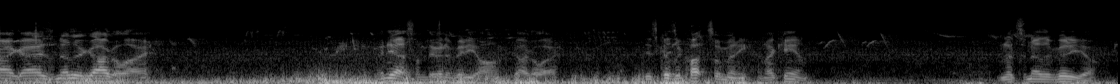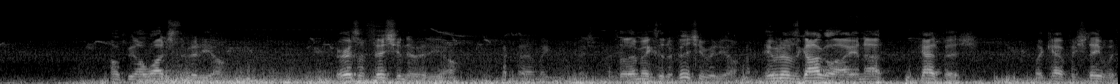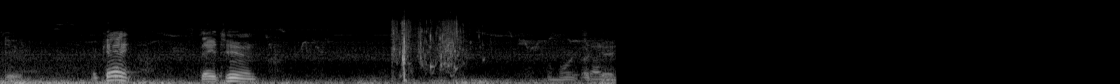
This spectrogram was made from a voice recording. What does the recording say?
Alright guys, another goggle eye. And yes, I'm doing a video on goggle eye. It's because I caught so many, and I can. And that's another video. Hope y'all watch the video. There is a fish in the video, that makes so that makes it a fishing video. Even though it's goggle eye and not catfish, like Catfish Dave would do. Okay? Stay tuned. Okay.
